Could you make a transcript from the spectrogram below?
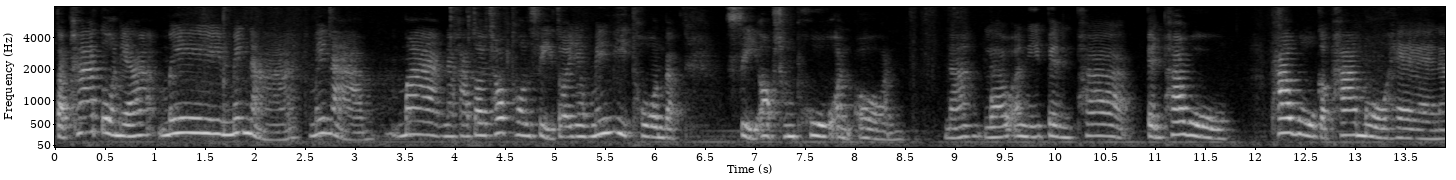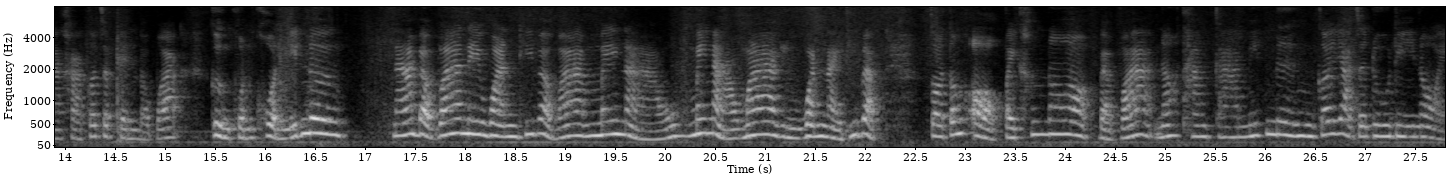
แต่ผ้าตัวเนี้ยไม่ไม่หนาไม่หนามากนะคะ จอยชอบโทนสีจอยยังไม่มีโทนแบบสีออกชมพูอ่อนๆ นะ แล้วอันนี้เป็นผ้าเป็นผ้าวูลผ้าวูลกับผ้าโมแฮร์นะคะ ก็จะเป็นแบบว่ากึ่งขนขนนิดนึงนะ แบบว่าในวันที่แบบว่าไม่หนาวไม่หนาวมากหรือวันไหนที่แบบจอยต้องออกไปข้างนอกแบบว่าเนาะทางการนิดนึงก็อยากจะดูดีหน่อย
